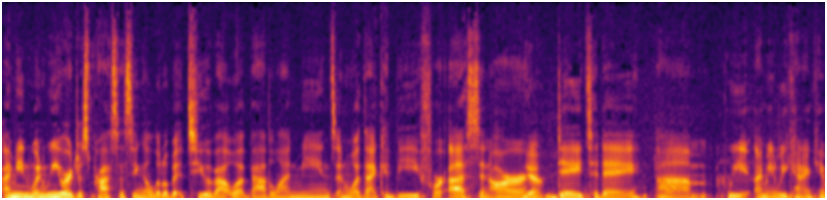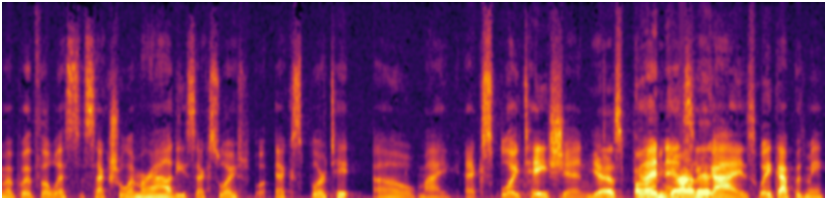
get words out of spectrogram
I mean, when we were just processing a little bit too about what Babylon means and what that could be for us in our day to day, um, we, I mean, we kind of came up with a list of sexual immorality, sexual explo- exploita- Oh my, exploitation. Yes, Bobbie, Goodness, got you it. guys, wake up with me.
